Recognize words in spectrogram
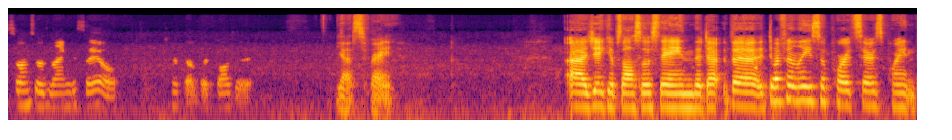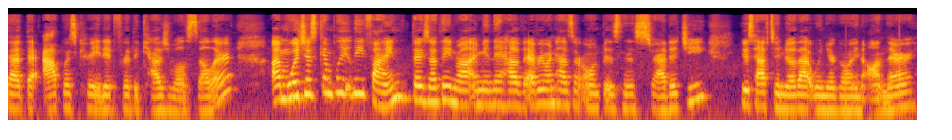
so and so's running a sale. Check out their closet. Yes right uh, Jacob's also saying the de- the definitely supports Sarah's point that the app was created for the casual seller, um, which is completely fine. There's nothing wrong. I mean, they have everyone has their own business strategy. You just have to know that when you're going on there.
